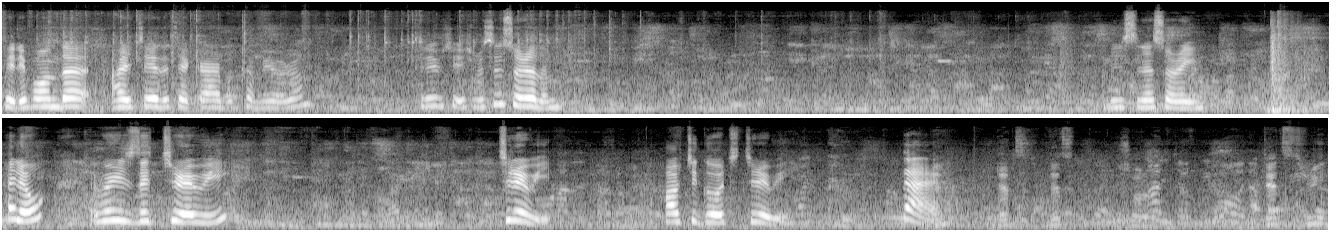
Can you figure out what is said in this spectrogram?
telefonda haritaya da tekrar bakamıyorum. Trevi Çeşmesi'ni soralım. Birisine sorayım. Hello, where is the Trevi? Trevi. How to go to Trevi? There. That's that's sorry. That street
